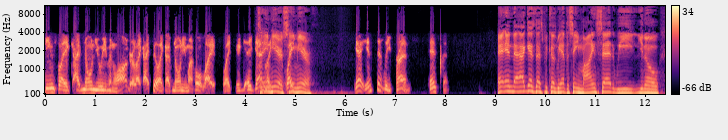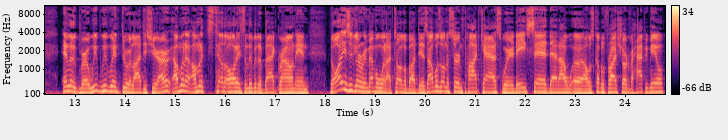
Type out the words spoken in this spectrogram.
seems like I've known you even longer. Like I feel like I've known you my whole life. Like again, same like, here, same here. Yeah, instantly friends, instant. And, and, I guess that's because we have the same mindset. We, you know, and look, bro, we we went through a lot this year. I, I'm gonna I'm gonna tell the audience a little bit of background and the audience is going to remember when I talk about this. I was on a certain podcast where they said that I, uh, I was a couple of fries short of a Happy Meal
